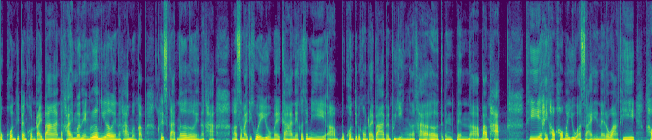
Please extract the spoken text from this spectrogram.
บุคคลที่เป็นคนไร้บ้านนะคะ เหมือนอย่างเรื่องนี้เลยนะคะ เหมือนกับคริสการ์เนอร์เลยนะคะสมัยที่ครูเออยู่อเมริกาเนี่ยก็จะมีบุคคลที่เป็นคนไร้บ้านเป็นผู้หญิงนะคะเออจะเป็นเป็นบ้านพักที่ให้เขาเข้ามาอยู่อาศัยในระหว่างที่เขา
